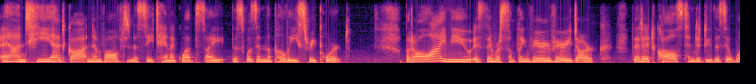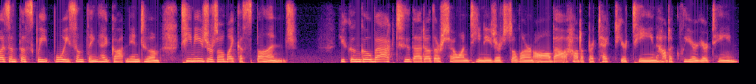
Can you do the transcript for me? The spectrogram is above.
And he had gotten involved in a satanic website. This was in the police report. But all I knew is there was something very, very dark that had caused him to do this. It wasn't the sweet boy, something had gotten into him. Teenagers are like a sponge you can go back to that other show on teenagers to learn all about how to protect your teen, how to clear your teen.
